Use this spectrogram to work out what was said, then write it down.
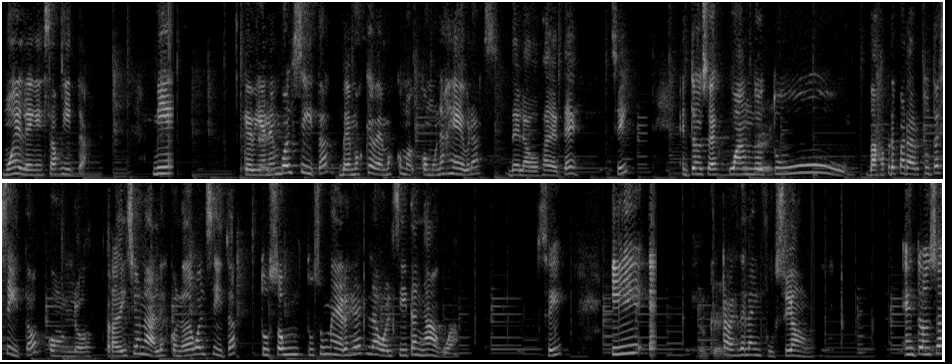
muelen esa hojita. que viene en bolsita, vemos que vemos como, como unas hebras de la hoja de té, ¿sí? Entonces, cuando tú vas a preparar tu tecito con los tradicionales, con lo de bolsita, tú, son, tú sumerges la bolsita en agua, ¿sí? Y a través de la infusión. Entonces,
